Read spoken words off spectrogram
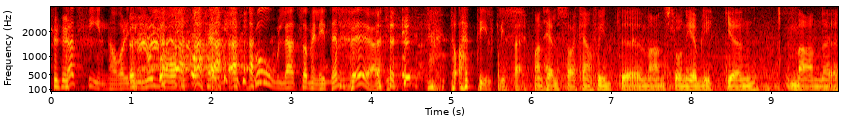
För att Finn har varit lojal och sen golat som en liten bög. Ta ett till klipp här. Man hälsar kanske inte, man slår ner blicken, man eh,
